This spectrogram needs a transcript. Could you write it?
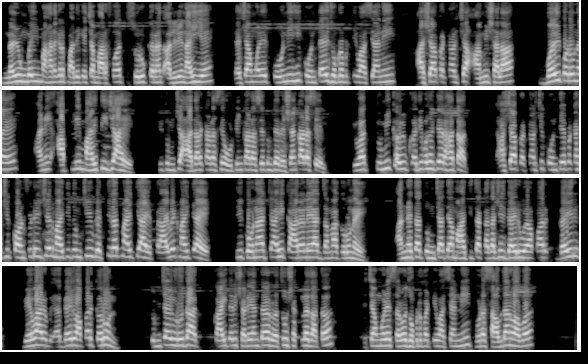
नवी मुंबई महानगरपालिकेच्या मार्फत सुरू करण्यात आलेली नाहीये. त्याच्यामुळे कोणीही कोणत्याही झोपडपट्टीवासियांनी अशा प्रकारच्या आमिषाला बळी पडू नये आणि आपली माहिती जी आहे ती तुमचे आधार कार्ड असेल वोटिंग कार्ड असेल तुमचे रेशन कार्ड असेल किंवा तुम्ही कवी कधीपासून ते राहतात अशा प्रकारची कोणत्याही प्रकारची कॉन्फिडेन्शियल माहिती तुमची व्यक्तिगत माहिती आहे प्रायव्हेट माहिती आहे ती कोणाच्याही कार्यालयात जमा करू नये. अन्यथा तुमच्या त्या माहितीचा कदाचित गैरव्यापार गैर व्यवहार गैरवापर करून तुमच्या विरोधात काहीतरी षडयंत्र रचू शकलं जातं. त्याच्यामुळे सर्व झोपडपट्टीवासियांनी थोडं सावधान व्हावं.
